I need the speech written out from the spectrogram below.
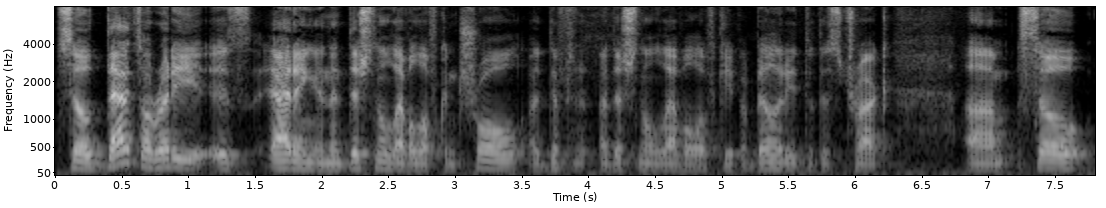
So that's already is adding an additional level of control, a different additional level of capability to this truck. Um, so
